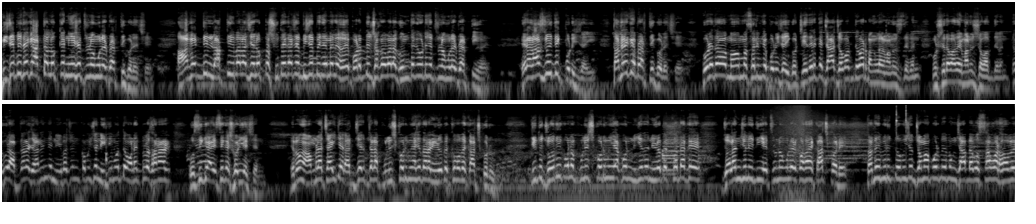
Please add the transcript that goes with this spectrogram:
বিজেপি থেকে আটটা লোককে নিয়ে এসে তৃণমূলের প্রার্থী করেছে। আগের দিন রাত্রিবেলা যে লোকটা শুতে গেছে বিজেপির এমএলএ হয়ে, পরের দিন সকালবেলা ঘুম থেকে উঠেছে তৃণমূলের প্রার্থী হয়ে। এরা রাজনৈতিক পরিযায়ী, তাদেরকে প্রার্থী করেছে। করে দেওয়া মোহাম্মদ সালিমকে পরিযায়ী করছে, এদেরকে যা জবাব দেওয়ার বাংলার মানুষ দেবেন, মুর্শিদাবাদের মানুষ জবাব দেবেন। দেখুন, আপনারা জানেন যে নির্বাচন কমিশন ইতিমধ্যে অনেকগুলো থানার ওসিকে, আইসিকে সরিয়েছেন। এবং আমরা চাই যে রাজ্যের যারা পুলিশ কর্মী আছে, তারা নিরপেক্ষভাবে কাজ করুন। কিন্তু যদি কোনো পুলিশ কর্মী এখন নিজেদের নিরপেক্ষতাকে জলাঞ্জলি দিয়ে তৃণমূলের কথায় কাজ করে, তাদের বিরুদ্ধে অভিযোগ জমা পড়বে এবং যা ব্যবস্থা হওয়ার হবে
